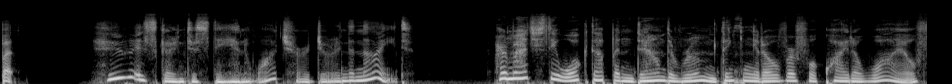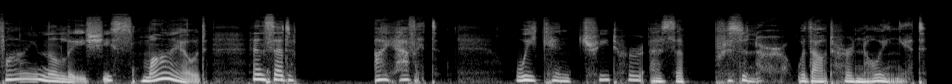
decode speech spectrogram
But who is going to stay and watch her during the night? Her Majesty walked up and down the room thinking it over for quite a while. Finally, she smiled and said, I have it. We can treat her as a prisoner without her knowing it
